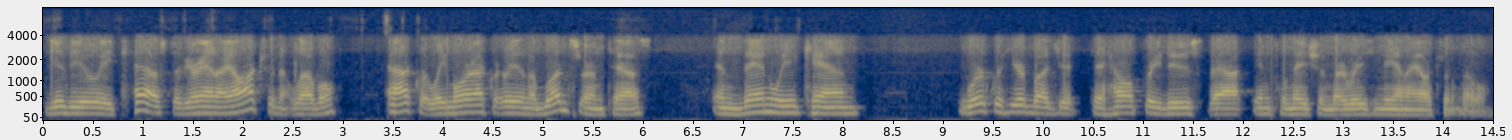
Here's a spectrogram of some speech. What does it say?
give you a test of your antioxidant level accurately, more accurately than a blood serum test, and then we can work with your budget to help reduce that inflammation by raising the antioxidant level.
